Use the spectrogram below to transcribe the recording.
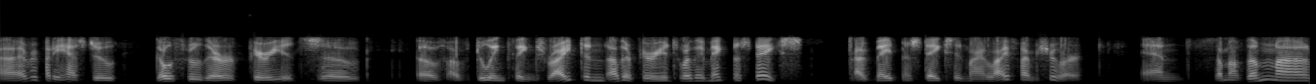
Uh, everybody has to go through their periods of, of of doing things right and other periods where they make mistakes. I've made mistakes in my life, I'm sure, and some of them uh,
